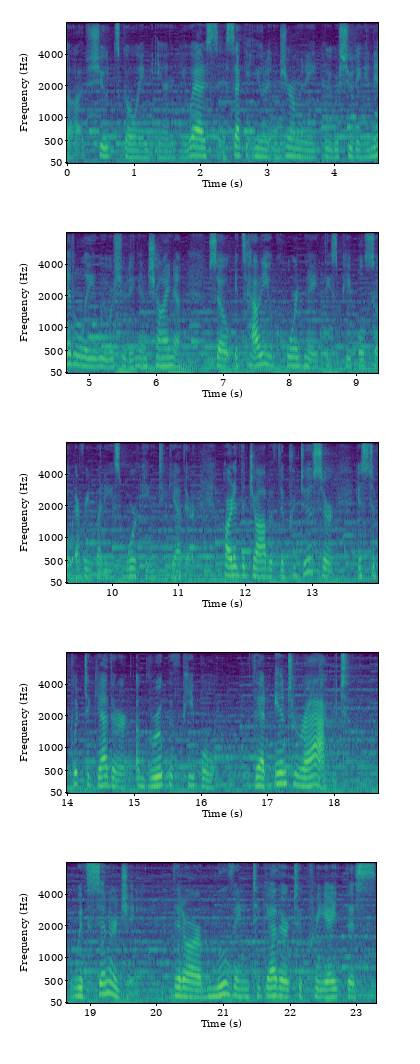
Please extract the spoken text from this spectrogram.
uh, shoots going in US, a second unit in Germany. We were shooting in Italy, we were shooting in China. So it's how do you coordinate these people so everybody's working together. Part of the job of the producer is to put together a group of people that interact with synergy, that are moving together to create this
